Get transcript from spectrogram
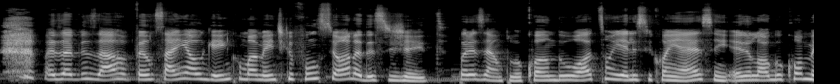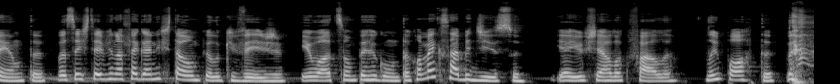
Mas é bizarro pensar em alguém com uma mente que funciona desse jeito. Por exemplo, quando o Watson e ele se conhecem, ele logo comenta: Você esteve no Afeganistão, pelo que vejo. E o Watson pergunta: Como é que sabe disso? E aí o Sherlock fala: Não importa.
